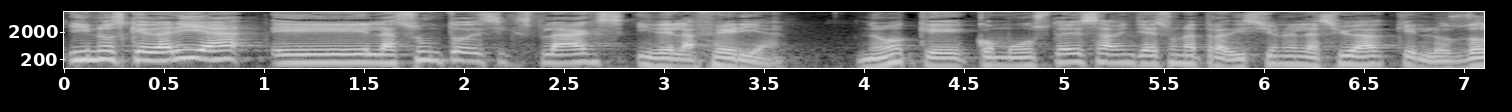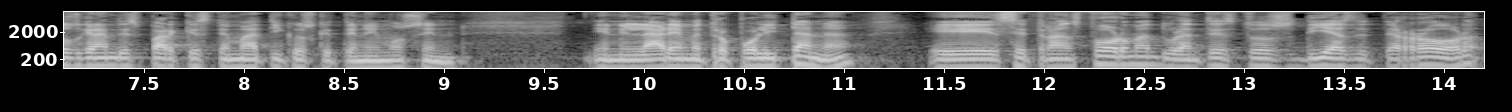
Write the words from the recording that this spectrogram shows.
Y nos quedaría eh, el asunto de Six Flags y de la feria, ¿no? Que como ustedes saben ya es una tradición en la ciudad que los dos grandes parques temáticos que tenemos en, en el área metropolitana eh, se transforman durante estos días de terror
